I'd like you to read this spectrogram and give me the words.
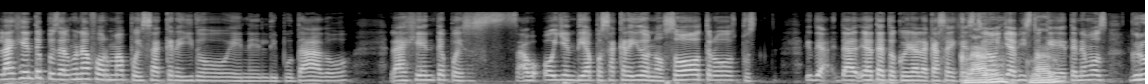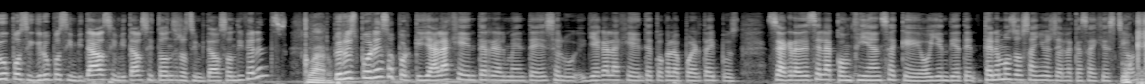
la gente, pues de alguna forma, pues ha creído en el diputado, la gente, pues hoy en día, pues ha creído en nosotros, pues ya, ya- te tocó ir a la casa de gestión, Claro, ya visto claro. que tenemos grupos y grupos, invitados, invitados, y todos nuestros invitados son diferentes. Claro. Pero es por eso, porque ya la gente realmente es el llega la gente, toca la puerta y pues se agradece la confianza que hoy en día ten- tenemos dos años ya en la casa de gestión ok.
